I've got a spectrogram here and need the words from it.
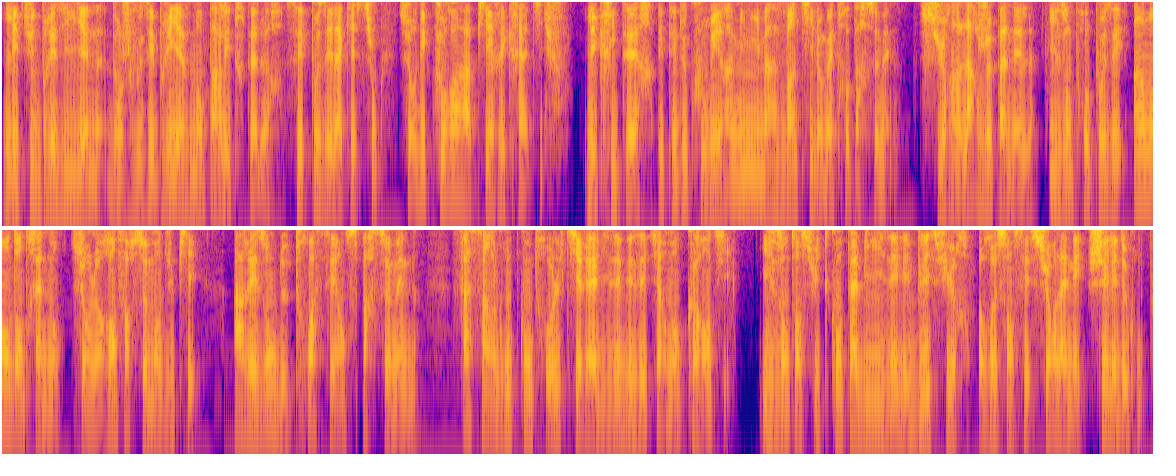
L'étude brésilienne dont je vous ai brièvement parlé tout à l'heure s'est posé la question sur des coureurs à pied récréatifs. Les critères étaient de courir à minima 20 km par semaine. Sur un large panel, ils ont proposé un an d'entraînement sur le renforcement du pied à raison de 3 séances par semaine face à un groupe contrôle qui réalisait des étirements corps entier. Ils ont ensuite comptabilisé les blessures recensées sur l'année chez les deux groupes.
